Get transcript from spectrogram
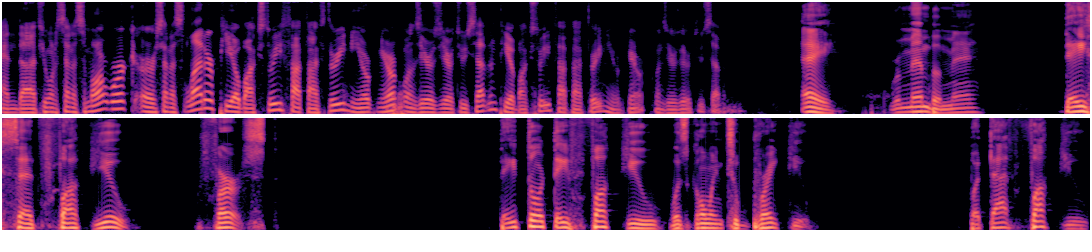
And uh, if you want to send us some artwork or send us a letter, P.O. Box 3553, New York, New York 10027, P.O. Box 3553, New York, New York 10027. Hey, remember, man, they said fuck you first. They thought they fuck you was going to break you. But that fuck you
